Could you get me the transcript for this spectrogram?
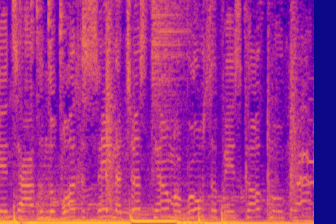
and Todd don't know what to say Now just tell my rules of his cold moon crowd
